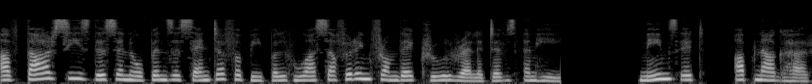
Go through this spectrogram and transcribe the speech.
Avtar sees this and opens a center for people who are suffering from their cruel relatives and he names it Apnaghar.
